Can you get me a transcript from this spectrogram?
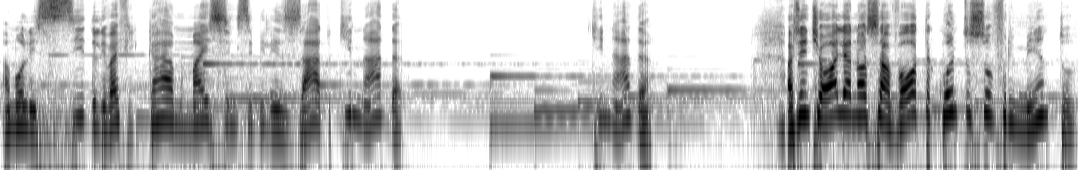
amolecido, ele vai ficar mais sensibilizado, que nada. Que nada. A gente olha à nossa volta, quanto sofrimento,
